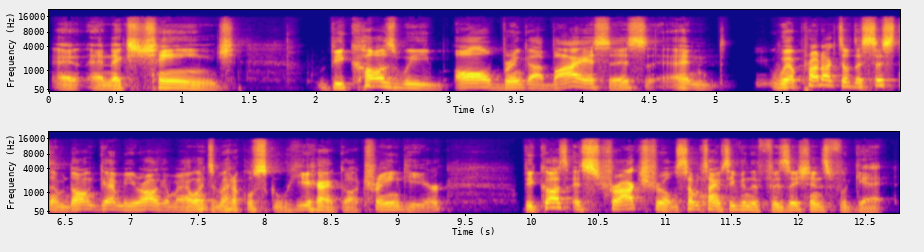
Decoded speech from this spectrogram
and, and exchange because we all bring our biases and we're a product of the system. Don't get me wrong. I mean, I went to medical school here, I got trained here. Because it's structural, sometimes even the physicians forget.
